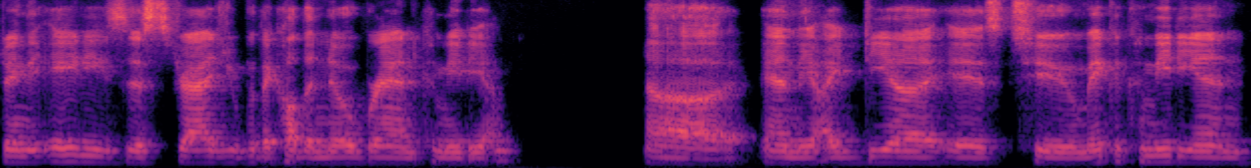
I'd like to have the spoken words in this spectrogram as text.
during the 80s, this strategy, what they call the no brand comedian. Uh, and the idea is to make a comedian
